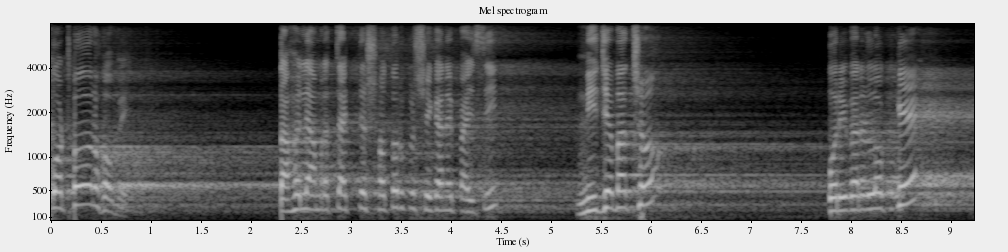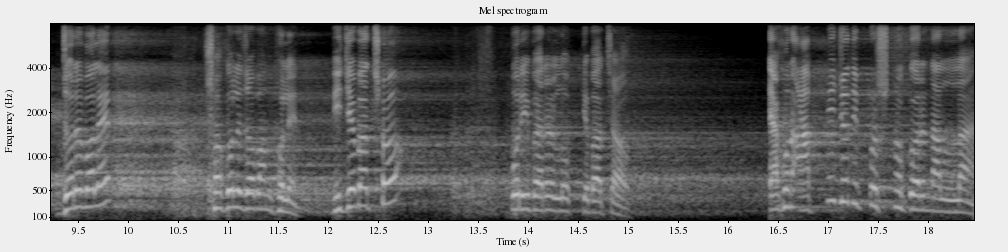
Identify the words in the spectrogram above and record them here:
কঠোর হবে। তাহলে আমরা চারটে সতর্ক সেখানে পাইছি। নিজে বাছো পরিবারের লোককে জোরে বলেন সকলে জবান খোলেন। নিজে বাছো পরিবারের লোককে বাঁচাও। এখন আপনি যদি প্রশ্ন করেন, আল্লাহ,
